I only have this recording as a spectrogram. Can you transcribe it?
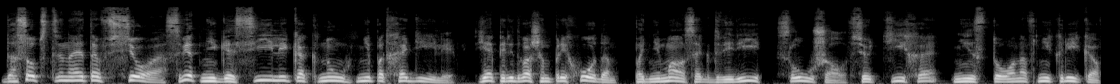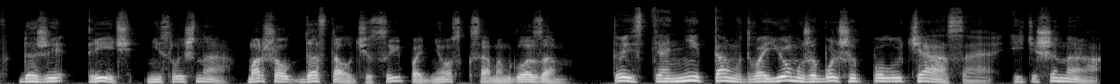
«Да, собственно, это все. Свет не гасили, к окну не подходили. Я перед вашим приходом поднимался к двери, слушал. Все тихо, ни стонов, ни криков. Даже речь не слышна». Маршал достал часы, поднес к самым глазам. То есть они там вдвоем уже больше получаса. И тишина.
